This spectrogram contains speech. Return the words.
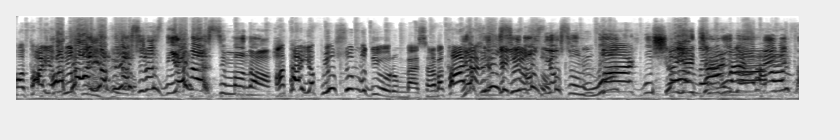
hata yapıyorsunuz hata diyor. yapıyorsunuz diyemezsin bana. Hata yapıyorsun mu diyorum ben sana. Bak hala Yapıyorsunuz üsteliyorsun. diyorsun. Bu, bu şu anda yeter bunu be, beni katamazsın. Bağırmayın. Artık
